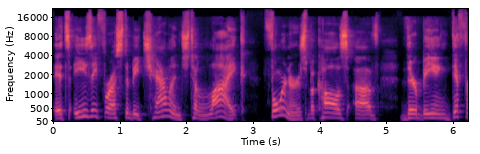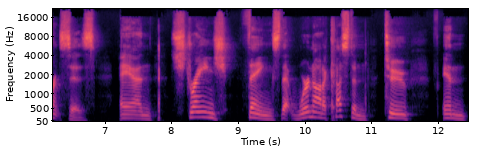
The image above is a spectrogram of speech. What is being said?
It's easy for us to be challenged to like foreigners because of there being differences and strange things that we're not accustomed to in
